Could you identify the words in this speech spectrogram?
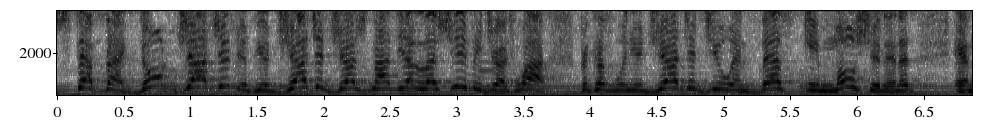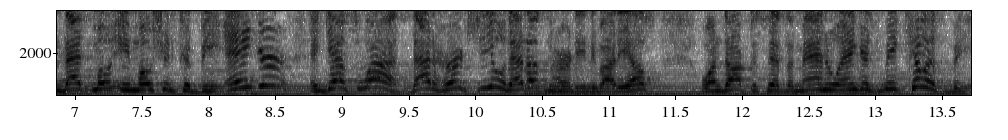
Step back. Don't judge it. If you judge it, judge not yet, lest ye be judged. Why? Because when you judge it, you invest emotion in it, and that emotion could be anger. And guess what? That hurts you. That doesn't hurt anybody else. One doctor said, The man who angers me killeth me.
